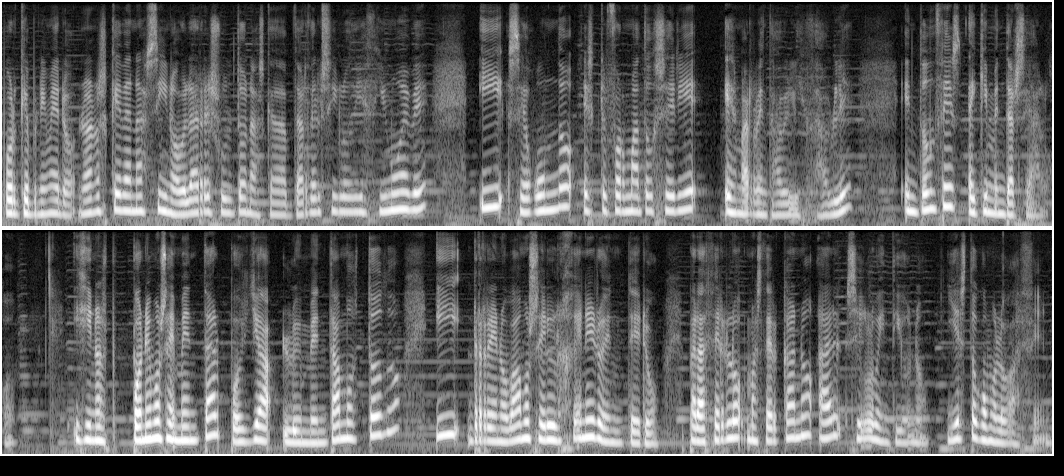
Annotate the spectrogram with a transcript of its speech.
Porque primero, no nos quedan así novelas resultonas que adaptar del siglo XIX. Y segundo, es que el formato serie es más rentabilizable. Entonces hay que inventarse algo. Y si nos ponemos a inventar, pues ya lo inventamos todo y renovamos el género entero para hacerlo más cercano al siglo XXI. ¿Y esto cómo lo hacen?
